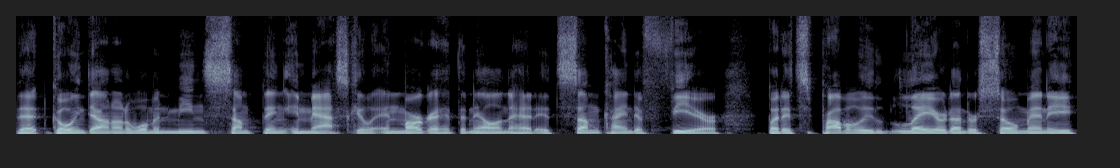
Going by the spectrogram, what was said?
that going down on a woman means something emasculate. And Margaret hit the nail on the head. It's some kind of fear, but it's probably layered under so many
